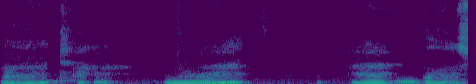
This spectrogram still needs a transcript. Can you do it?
সাত আট নয় দশ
